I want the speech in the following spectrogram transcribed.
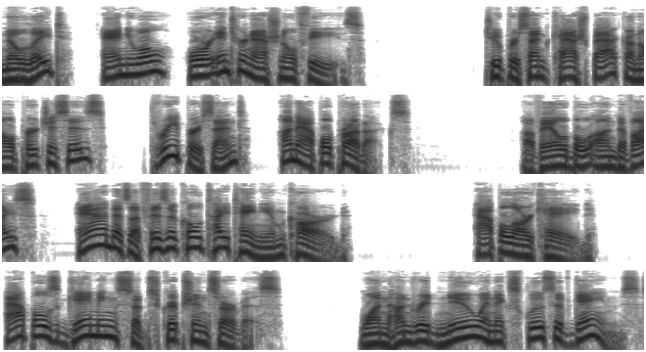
No late, annual, or international fees. 2% cash back on all purchases, 3% on Apple products. Available on device and as a physical titanium card. Apple Arcade, Apple's gaming subscription service. 100 new and exclusive games.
